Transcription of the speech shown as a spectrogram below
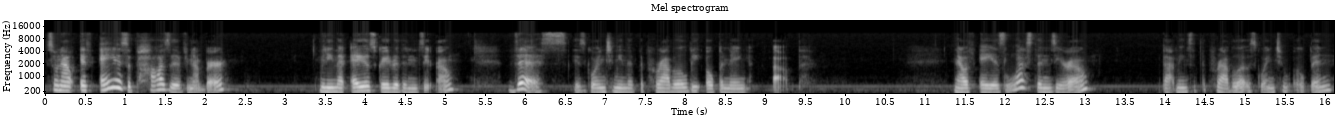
So now if a is a positive number, meaning that a is greater than 0, this is going to mean that the parabola will be opening up. Now if a is less than 0, that means that the parabola is going to open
